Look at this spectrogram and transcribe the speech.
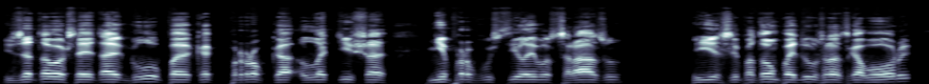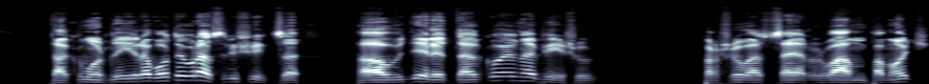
из-за того, что эта глупая, как пробка латиша, не пропустила его сразу, и если потом пойдут разговоры, так можно и работы в раз лишиться, а в деле такое напишут. Прошу вас, сэр, вам помочь?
